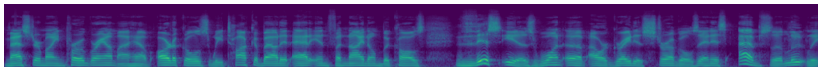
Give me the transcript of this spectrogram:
mastermind program. I have articles. We talk about it ad infinitum because this is one of our greatest struggles, and it's absolutely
